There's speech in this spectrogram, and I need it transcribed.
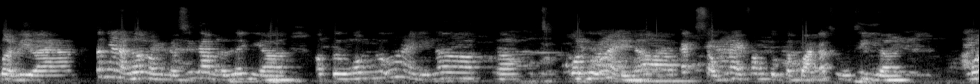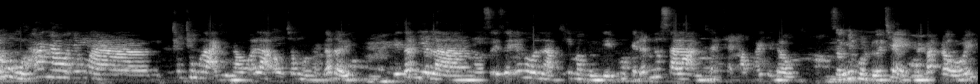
Bởi vì là tất nhiên là nơi mà mình được sinh ra và lớn lên thì ờ, ờ, từ ngôn ngữ này đến ờ, ngôn ngữ này đến cách sống này phong tục tập quán các thứ thì mỗi một vùng khác nhau nhưng mà chung chung lại thì nó vẫn là ở trong một mảnh đất đấy thì tất nhiên là nó sẽ dễ hơn là khi mà mình đến một cái đất nước xa lạ mình lại phải học ngay từ đầu giống như một đứa trẻ mới bắt đầu ấy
